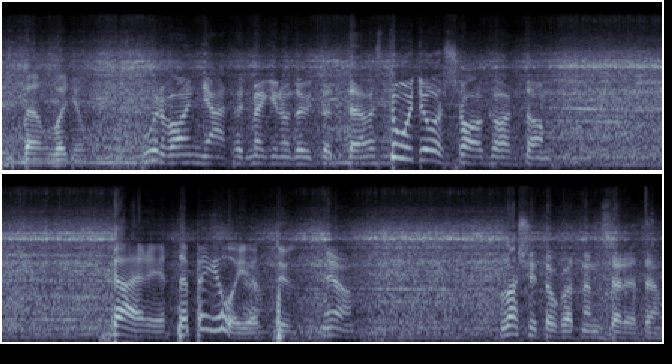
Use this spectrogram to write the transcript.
És ben vagyunk. Kurva anyját, hogy megint odaütöttem. Ezt túl gyorsan akartam. Kár érte, be jól jöttünk. Ja. Lassítókat nem szeretem.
